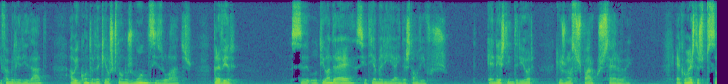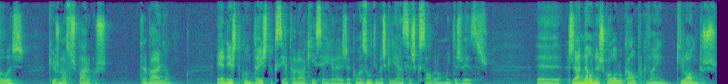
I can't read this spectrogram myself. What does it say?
e familiaridade, ao encontro daqueles que estão nos montes isolados, para ver se o tio André, se a tia Maria ainda estão vivos. É neste interior que os nossos parcos servem. É com estas pessoas que os nossos parcos trabalham. É neste contexto que se é paróquia e se é igreja, com as últimas crianças que sobram muitas vezes. Eh, já não na escola local, porque vêm quilómetros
